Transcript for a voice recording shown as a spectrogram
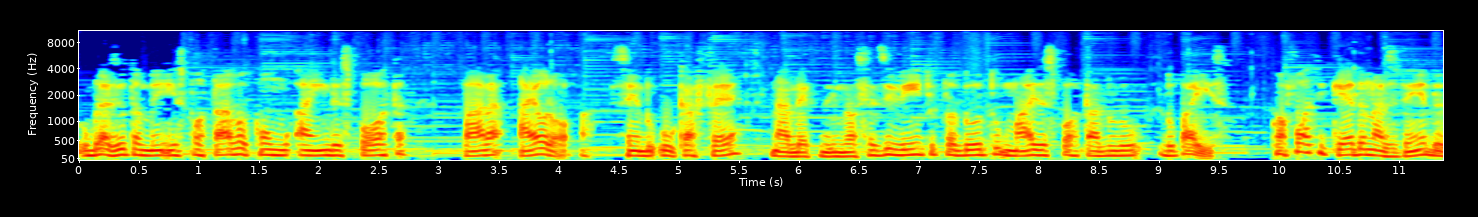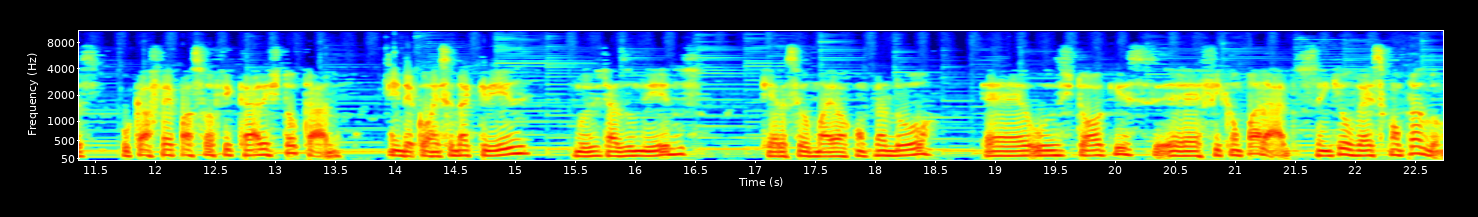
o Brasil também exportava como ainda exporta para a Europa, sendo o café, na década de 1920, o produto mais exportado do, do país. Com a forte queda nas vendas, o café passou a ficar estocado. Em decorrência da crise nos Estados Unidos, que era seu maior comprador, é, os estoques é, ficam parados, sem que houvesse comprador.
